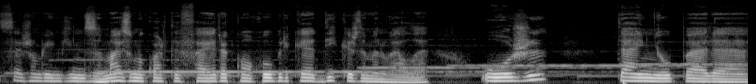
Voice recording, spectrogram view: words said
Sejam bem-vindos a mais uma quarta-feira com a rúbrica Dicas da Manuela. Hoje tenho para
